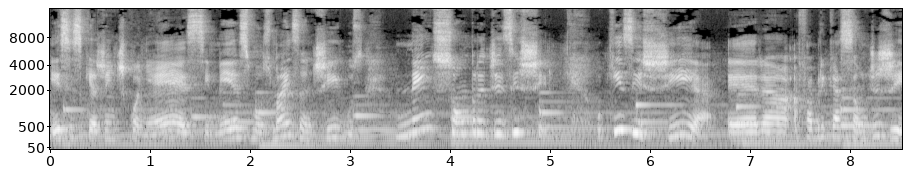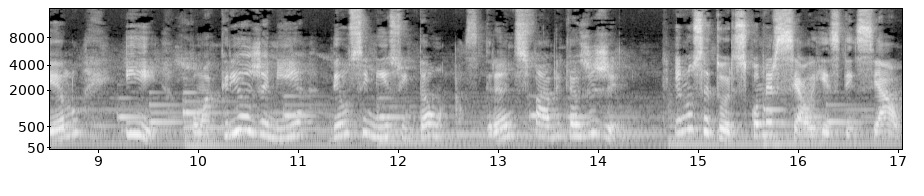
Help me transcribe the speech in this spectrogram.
esses que a gente conhece, mesmo os mais antigos, nem sombra de existir. O que existia era a fabricação de gelo e, com a criogenia, deu-se início então às grandes fábricas de gelo. E nos setores comercial e residencial,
